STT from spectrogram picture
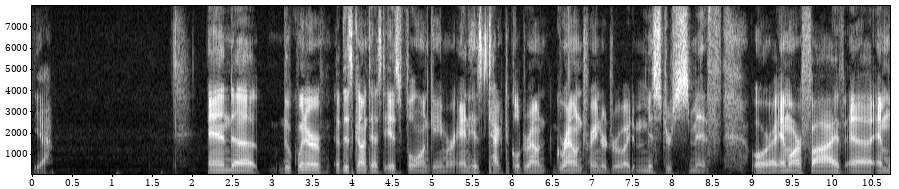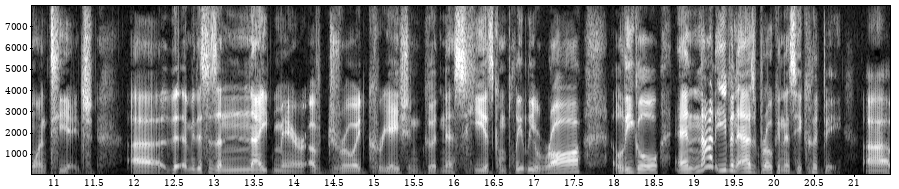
Yeah. And uh, the winner of this contest is Full On Gamer and his tactical ground, ground trainer droid, Mr. Smith, or MR5 uh, M1TH. Uh, th- I mean, this is a nightmare of droid creation goodness. He is completely raw, legal, and not even as broken as he could be. Uh,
